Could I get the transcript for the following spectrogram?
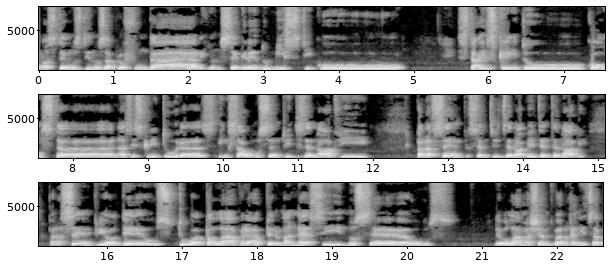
nós temos de nos aprofundar em um segredo místico. Está escrito, consta nas Escrituras, em Salmo 119, para sempre, 119 e 89, para sempre, ó Deus, tua palavra permanece nos céus. Leolam Hashem dvar chanitzav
